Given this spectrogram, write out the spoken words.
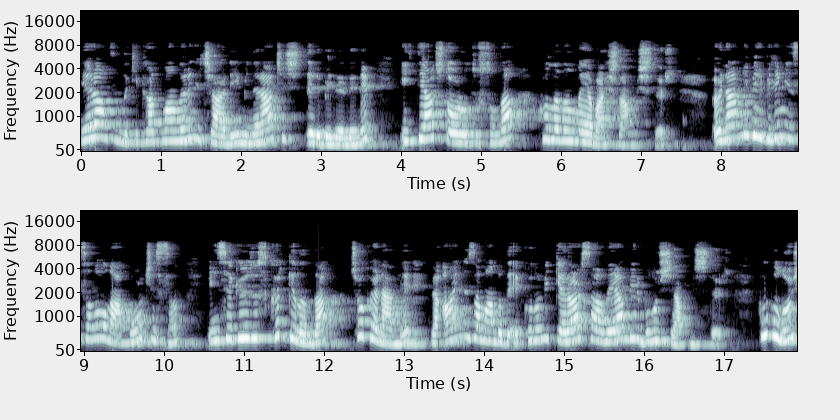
yer altındaki katmanların içerdiği mineral çeşitleri belirlenip ihtiyaç doğrultusunda kullanılmaya başlanmıştır. Önemli bir bilim insanı olan Murchison 1840 yılında çok önemli ve aynı zamanda da ekonomik yarar sağlayan bir buluş yapmıştır. Bu buluş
